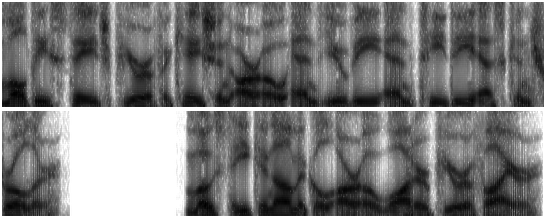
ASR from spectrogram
Multi-stage purification RO and UV and TDS controller. Most economical RO water purifier.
